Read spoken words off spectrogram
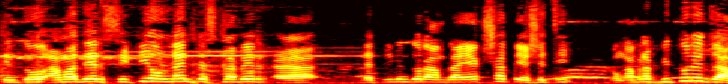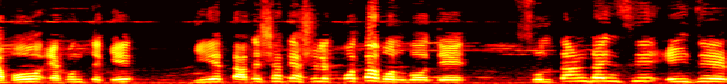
কিন্তু আমাদের সিটি অনলাইন প্রেস ক্লাবের নেতৃবৃন্দরা আমরা একসাথে এসেছি এবং আমরা ভিতরে যাব এখন থেকে গিয়ে তাদের সাথে আসলে কথা বলব যে সুলতান ডাইন্সে এই যে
